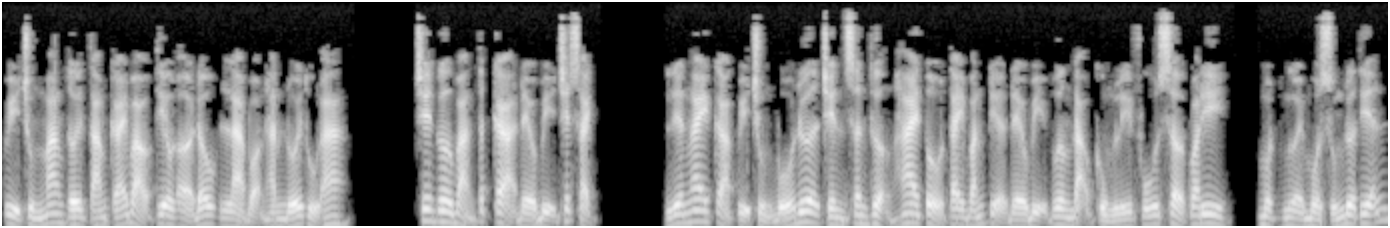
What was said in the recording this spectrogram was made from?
Quỷ trùng mang tới tám cái bảo tiêu ở đâu là bọn hắn đối thủ a? Trên cơ bản tất cả đều bị chết sạch. Liền ngay cả quỷ trùng bố đưa trên sân thượng hai tổ tay bắn tỉa đều bị vương đạo cùng lý phú sờ qua đi, một người một súng đưa tiễn.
